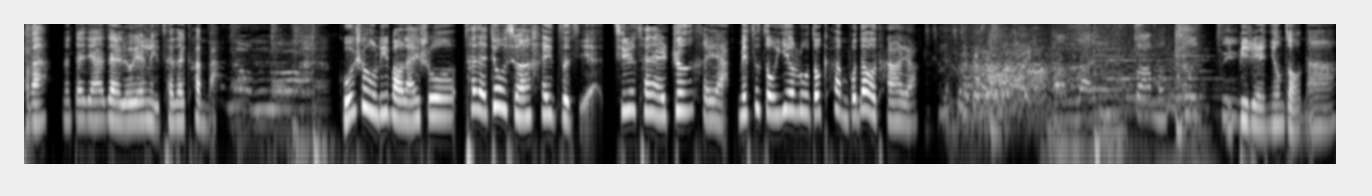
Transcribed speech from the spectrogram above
好吧，那大家在留言里猜猜看吧。国寿李宝来说，彩彩就喜欢黑自己，其实彩彩真黑呀，每次走夜路都看不到他呀。你闭着眼睛走呢？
